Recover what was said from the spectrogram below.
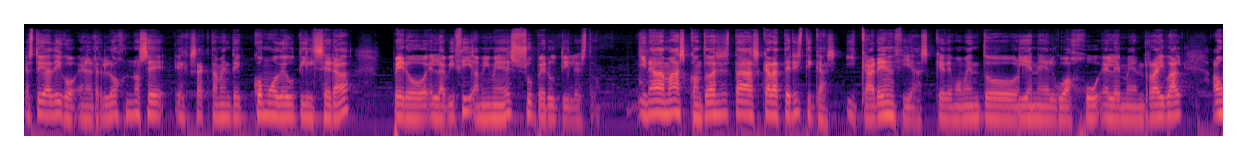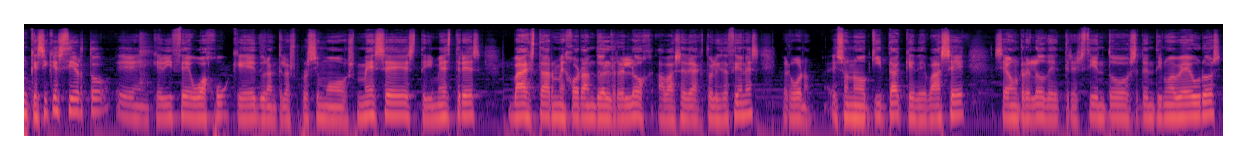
Esto ya digo, en el reloj no sé exactamente cómo de útil será, pero en la bici a mí me es súper útil esto. Y nada más, con todas estas características y carencias que de momento tiene el Wahoo Element Rival, aunque sí que es cierto eh, que dice Wahoo que durante los próximos meses, trimestres, va a estar mejorando el reloj a base de actualizaciones, pero bueno, eso no quita que de base sea un reloj de 379 euros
